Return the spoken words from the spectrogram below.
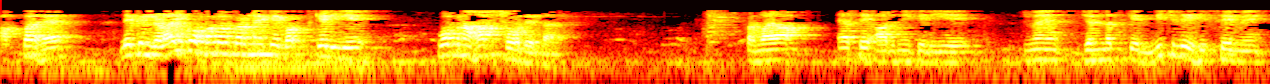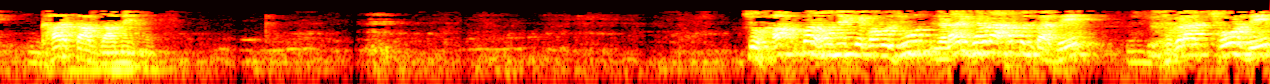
حق پر ہے لیکن لڑائی کو ختم کرنے کے وقت کے لیے وہ اپنا حق چھوڑ دیتا ہے۔ فرمایا، ایسے آدمی کے لیے میں جنت کے نچلے حصے میں گھر کا ضامن ہوں۔ جو حق پر ہونے کے باوجود لڑائی جھگڑا ختم کر دے، جھگڑا چھوڑ دے،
